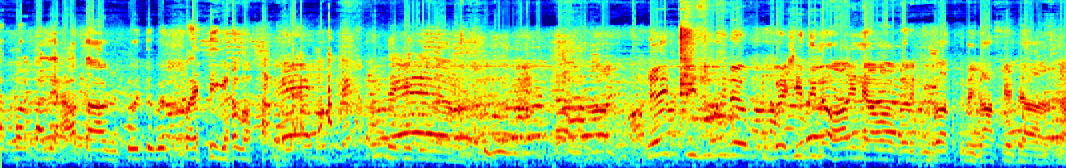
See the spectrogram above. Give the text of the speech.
একবার খালি হাতা আমি কইতে পাই গেল বেশি দিনে হয়নি আমার বিবাদ করে গাছ কেটে আসা।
